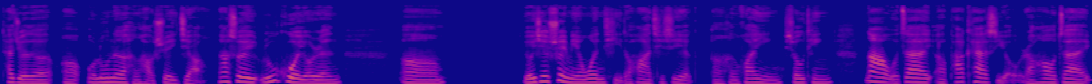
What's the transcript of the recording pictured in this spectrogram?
他觉得、呃，我录那个很好睡觉。那所以如果有人嗯、有一些睡眠问题的话，其实也嗯、很欢迎收听。那我在呃 Podcast 有，然后在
